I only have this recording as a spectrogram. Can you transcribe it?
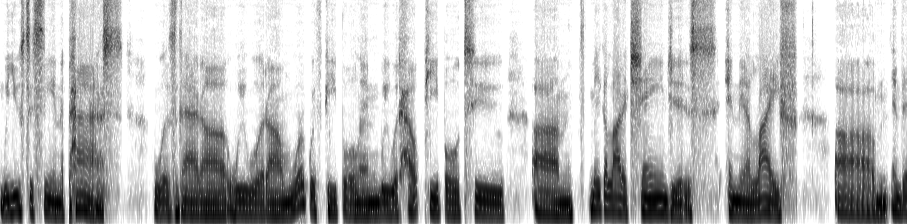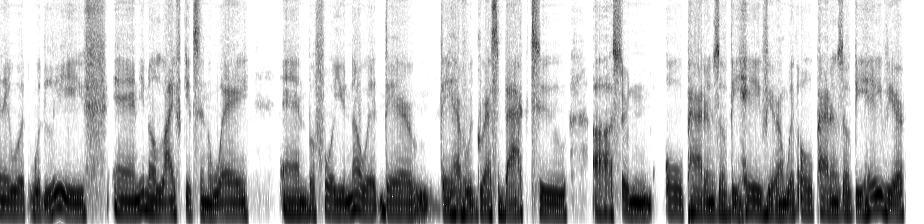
we used to see in the past was that uh, we would um, work with people and we would help people to um, make a lot of changes in their life um, and then they would would leave and you know life gets in the way and before you know it, they're they have regressed back to uh, certain old patterns of behavior, and with old patterns of behavior,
